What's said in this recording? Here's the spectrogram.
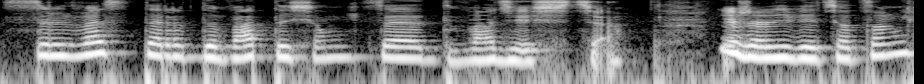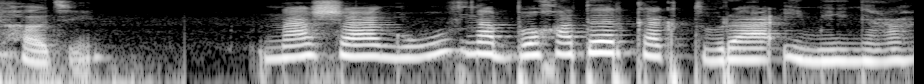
Sylwester 2020, jeżeli wiecie o co mi chodzi. Nasza główna bohaterka, która imienia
